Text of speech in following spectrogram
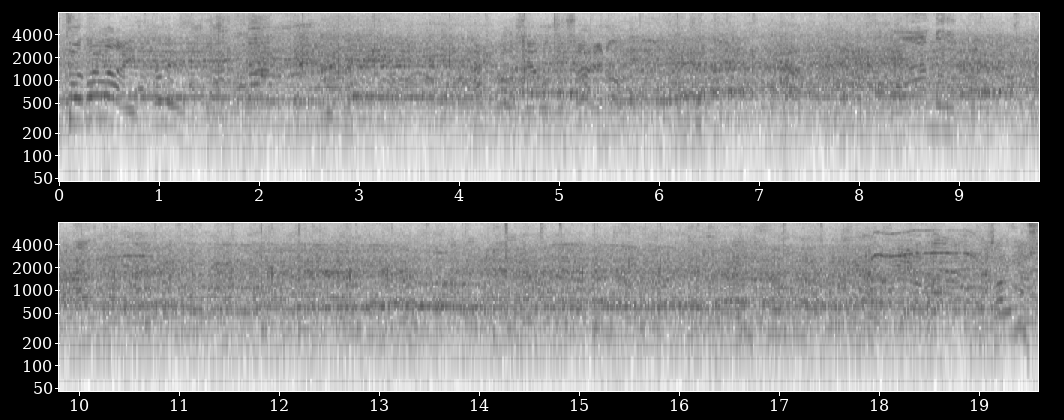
tutto, dove vai? Dove? No, lasciamo pensare, no? L'angolo! Salve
